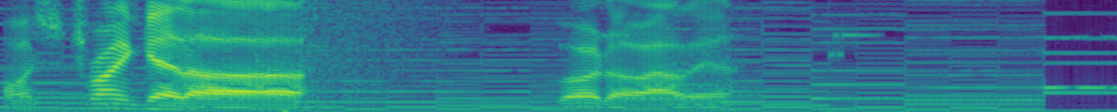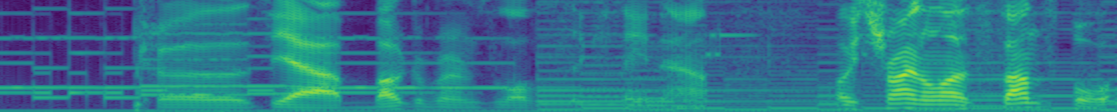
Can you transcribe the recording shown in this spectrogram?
Oh, I should try and get uh Birdo out there. Because, yeah, Bugaboom's level 16 now. Oh, he's trying to learn Stun Spore.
